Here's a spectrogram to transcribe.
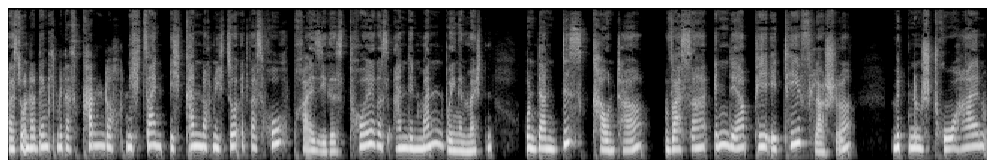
Weißt du, und da denke ich mir, das kann doch nicht sein. Ich kann doch nicht so etwas Hochpreisiges, Teures an den Mann bringen möchten und dann Discounter Wasser in der PET-Flasche mit einem Strohhalm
